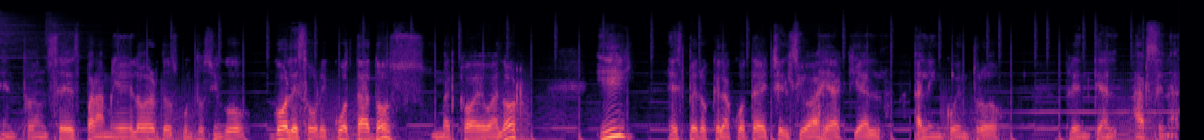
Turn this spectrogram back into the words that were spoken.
Entonces para mí el over 2.5 goles sobre cuota 2, un mercado de valor. Y espero que la cuota de Chelsea baje aquí al, al encuentro frente al Arsenal.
